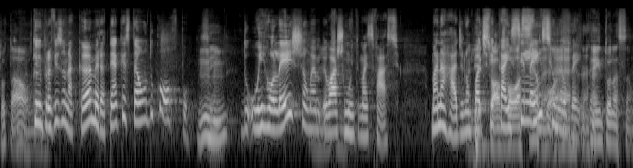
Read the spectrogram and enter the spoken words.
total. Porque o improviso na câmera tem a questão do corpo. Uhum. Do- o enrolation é- eu acho muito mais fácil. Mas na rádio não Ali pode é ficar em silêncio, né? meu É. bem. É a entonação.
